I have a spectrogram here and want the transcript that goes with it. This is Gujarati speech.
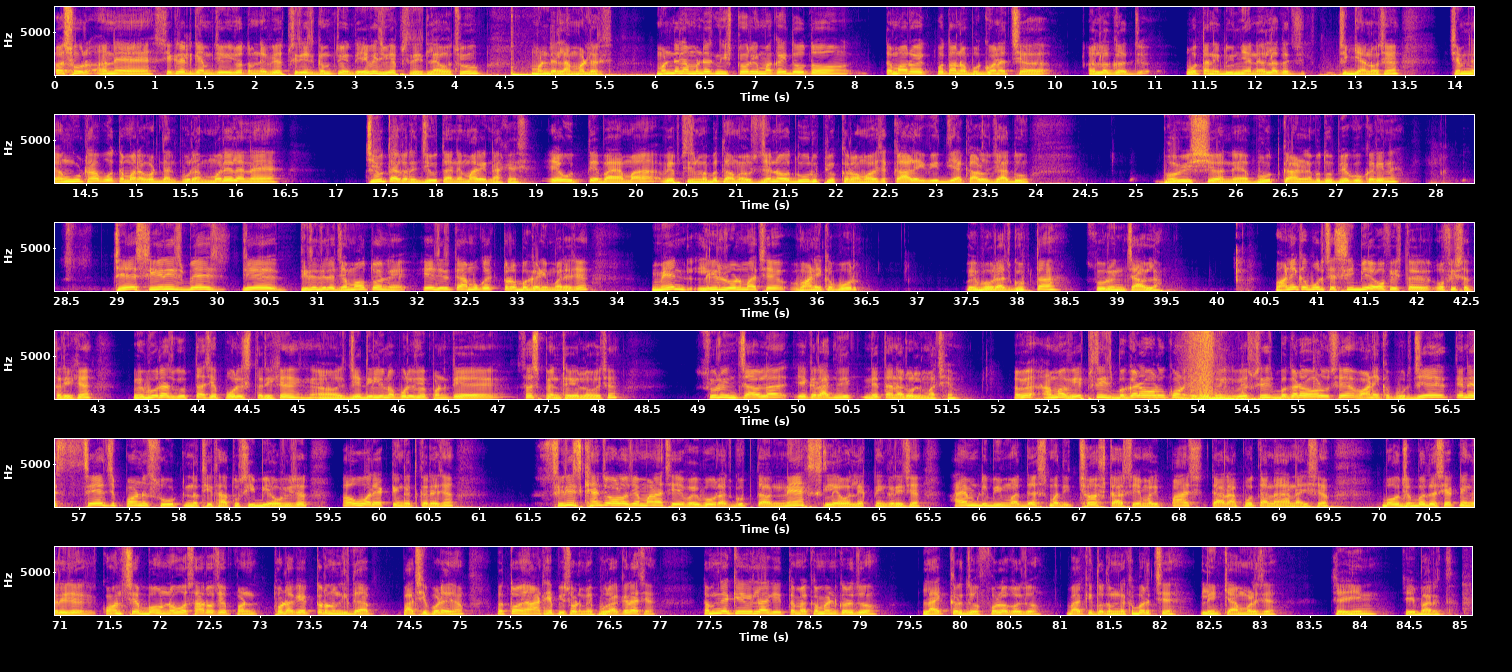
અસુર અને સિક્રેટ ગેમ જેવી જો તમને વેબ સિરીઝ ગમતી હોય તો એવી જ વેબ સિરીઝ લાવો છું, મંડેલા મર્ડર્સ મંડેલા મર્ડર્સની સ્ટોરીમાં કહી દઉં તો તમારો એક પોતાનો ભગવાન જ છે, અલગ જ પોતાની દુનિયાને અલગ જ જગ્યાનો છે. જેમને અંગૂઠા આપો તમારા વરદાન પૂરા. મરેલાને જીવતા કરે જીવતાને મારી નાખે છે. એવું જ તે ભાઈ આમાં વેબ સિરીઝમાં બતાવવામાં આવ્યું છે. જેનો દુરુપયોગ કરવામાં આવે છે. કાળી વિદ્યા, કાળું જાદુ, ભવિષ્ય અને ભૂતકાળને બધું ભેગું કરીને જે સિરીઝ બેઝ જે ધીરે ધીરે જમાવતો હોય ને, એ જ રીતે અમુક એક્ટરો બગાડી મારે છે. મેઇન લીડ રોલમાં છે વાણી કપૂર, વૈભવરાજ ગુપ્તા, સુરિન ચાવલા. વાણી કપૂર છે સીબીઆઈ ઓફિસ ઓફિસર તરીકે. વૈભવરાજ ગુપ્તા છે પોલીસ તરીકે. જે દિલ્હીનો પોલીસ હોય પણ તે સસ્પેન્ડ થયેલો હોય છે. સુરિન ચાવલા એક રાજનીતિક નેતાના રોલમાં છે. હવે આમાં વેબ સિરીઝ બગાડવાવાળું કોણ છે? વેબ સિરીઝ બગાડવાવાળું છે વાણી કપૂર. જે તેને સેજ પણ શૂટ નથી થતું સીબીઆઈ ઓફિસર ઓવર એક્ટિંગ જ કરે છે. સિરીઝ ખેંચવાવાળો જે માણસ છે એ Vaibhavraj Gupta next level acting કરી છે. આઈએમડીબીમાં દસમાંથી છ સ્ટાર છે, એમાંથી પાંચ સ્ટાર આ પોતાના આનાય છે. બહુ જબરદસ્ત એક્ટિંગ કરી છે. કોન્સેપ્ટ બહુ નવો સારો છે, પણ થોડાક એક્ટરોને લીધે પાછી પડે છે. તો તોય આઠ એપિસોડ મેં પૂરા કર્યા છે. તમને કેવી લાગી તમે કમેન્ટ કરજો લાઇક કરજો ફોલો કરજો. બાકી તો તમને ખબર છે લિંક ક્યાં મળશે. જય હિન્દ જય ભારત.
